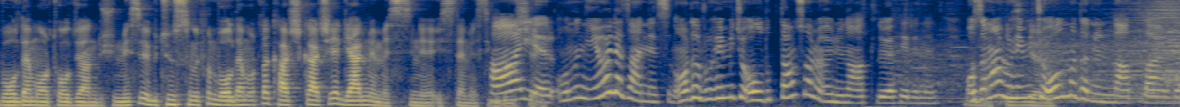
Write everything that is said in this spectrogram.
Voldemort olacağını düşünmesi ve bütün sınıfın Voldemort'la karşı karşıya gelmemesini istemesi gibi bir şey. Hayır, onu niye öyle zannetsin? Orada ruh emici olduktan sonra önüne atlıyor Harry'nin. O zaman ruh emici olmadan önüne atlardı.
